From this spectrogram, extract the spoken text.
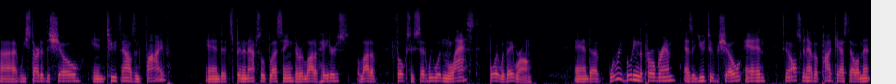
Uh, we started the show in 2005, and it's been an absolute blessing. There were a lot of haters, a lot of folks who said we wouldn't last. Boy, were they wrong. And uh, we're rebooting the program as a YouTube show, and it's gonna, also going to have a podcast element.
